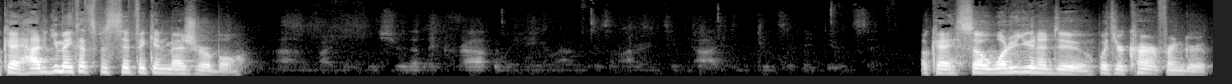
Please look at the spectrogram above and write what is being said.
Okay, how did you make that specific and measurable? Okay, so what are you going to do with your current friend group?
